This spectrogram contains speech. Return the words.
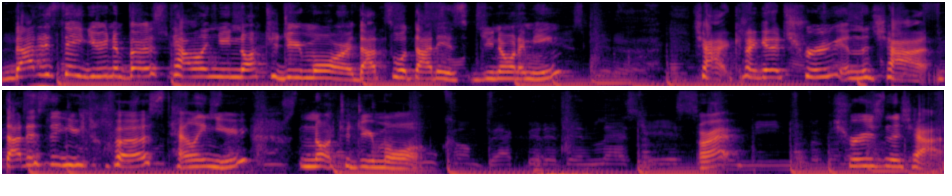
That is the universe telling you not to do more. That's what that is. Do you know what I mean? Chat, can I get a true in the chat? That is the universe telling you not to do more. All right? Trues in the chat.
